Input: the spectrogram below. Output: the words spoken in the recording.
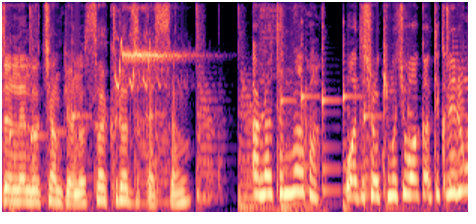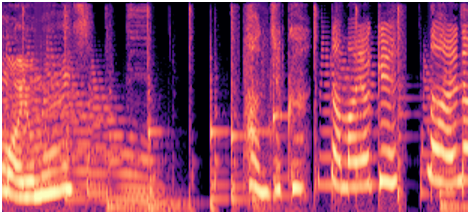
前年度チャンピオンの桜塚さん。あなたなら私の気持ち分かってくれるマヨネーズ。半熟生焼けなえない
